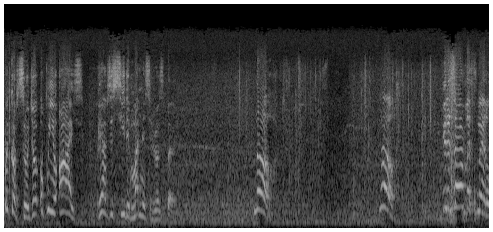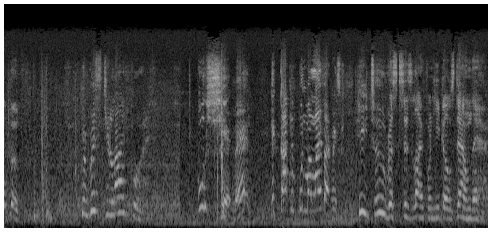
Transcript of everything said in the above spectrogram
Wake up, soldier. Open your eyes. Perhaps you see the madness in Roseburg. No. No. You deserve this medal, Booth. You risked your life for it. Bullshit, man. The captain put my life at risk. He too risks his life when he goes down there.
